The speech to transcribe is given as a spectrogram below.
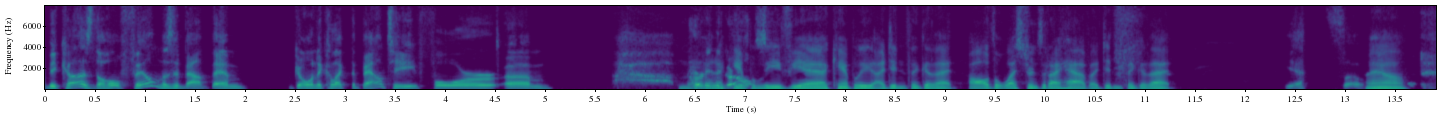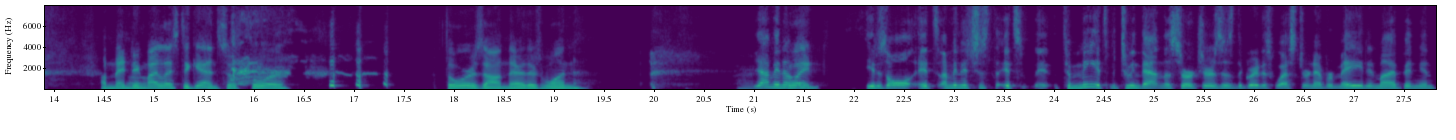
because the whole film is about them going to collect the bounty for um, Oh, Hurting the I can't believe. Yeah, I can't believe I didn't think of that. All the westerns that I have, I didn't think of that. yeah. So Well, amending Oh. my list again. So Thor, Thor is on there. There's one. Right, Yeah, I mean, I mean, it is all. It's. I mean, it's just. It's it, to me. It's between that and the Searchers as the greatest western ever made, in my opinion.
